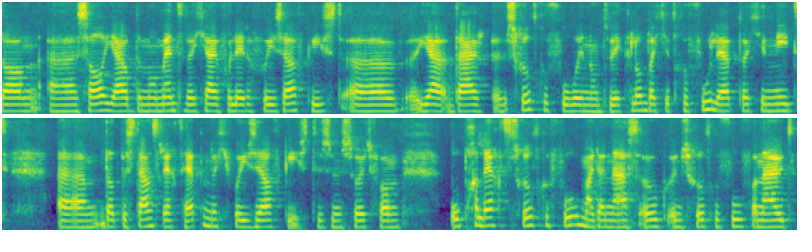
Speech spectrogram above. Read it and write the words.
dan uh, zal jij op de momenten dat jij volledig voor jezelf kiest, uh, ja, daar een schuldgevoel in ontwikkelen. Omdat je het gevoel hebt dat je niet um, dat bestaansrecht hebt omdat je voor jezelf kiest. Dus een soort van opgelegd schuldgevoel, maar daarnaast ook een schuldgevoel vanuit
